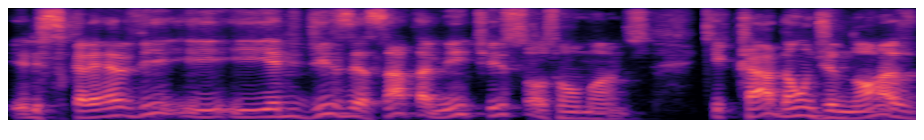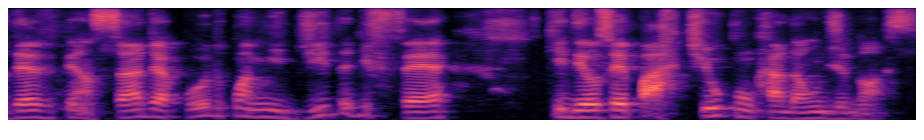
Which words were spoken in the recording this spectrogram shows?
ele escreve e, e, ele diz exatamente isso aos romanos, que cada um de nós deve pensar de acordo com a medida de fé que Deus repartiu com cada um de nós.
